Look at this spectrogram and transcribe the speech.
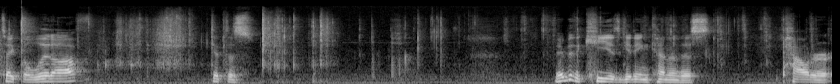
Take the lid off. Get this. Maybe the key is getting kind of this powder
